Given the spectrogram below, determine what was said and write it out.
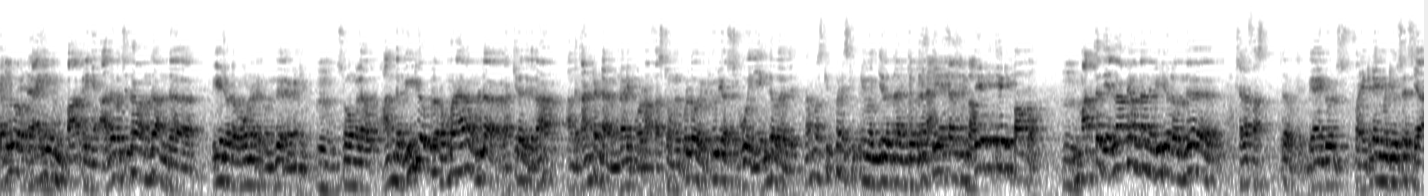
எவ்வளோ. டைம் பார்க்குறீங்க? அதை வச்சு தான் வந்து அந்த பேஜோட ஓனருக்கு வந்து ரெவென்யூ. ஸோ உங்களை அந்த வீடியோக்குள்ள ரொம்ப நேரம் உள்ள வைக்கிறதுக்கு தான் அந்த கண்டென்ட் அவன் முன்னாடி போடுறான் ஃபர்ஸ்ட் உங்களுக்குள்ள ஒரு கியூரியாசிட்டி ஓ இது எங்க வருது நம்ம ஸ்கிப் பண்ணி ஸ்கிப் பண்ணி இங்கே வருதா இங்கே வருதா. தேடி தேடி பார்ப்போம். மற்றது எல்லாமே வந்து அந்த வீடியோல வந்து சில first okay behind for entertainment users yeah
